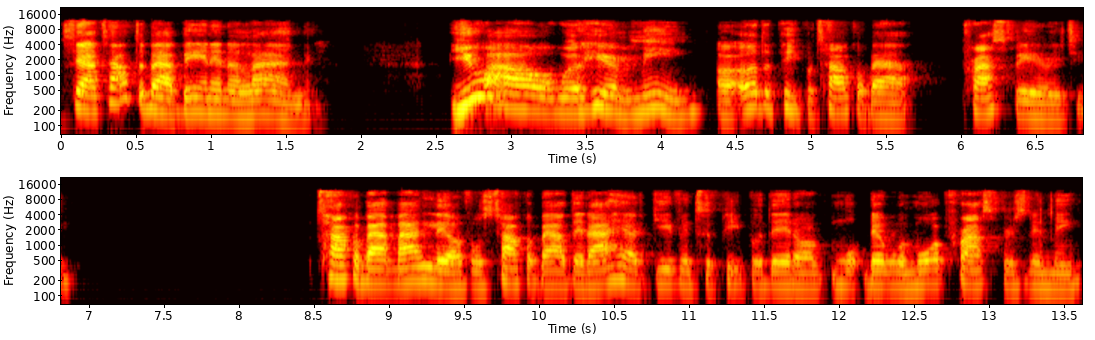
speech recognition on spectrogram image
See, I talked about being in alignment. You all will hear me or other people talk about prosperity, talk about my levels, talk about that I have given to people that are more, that were more prosperous than me.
